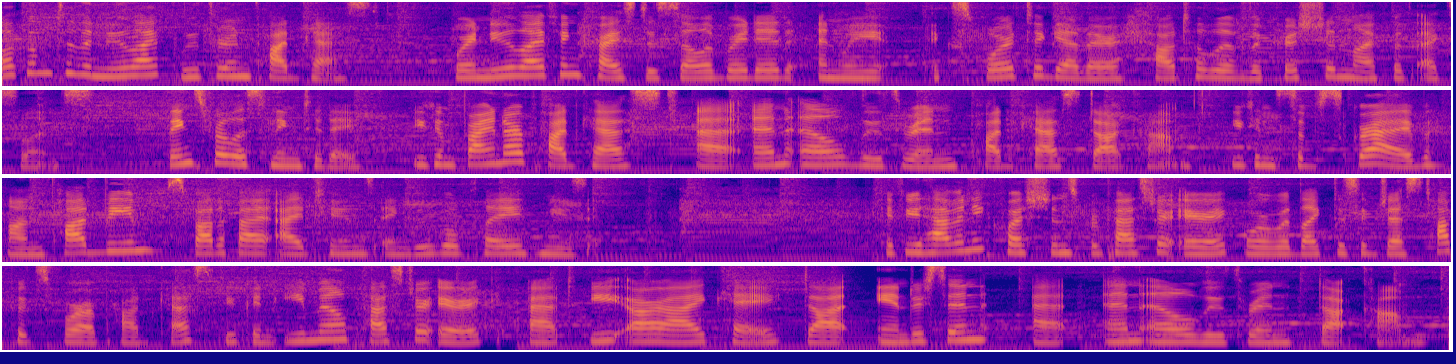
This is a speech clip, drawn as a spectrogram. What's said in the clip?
Welcome to the New Life Lutheran podcast, where new life in Christ is celebrated and we explore together how to live the Christian life with excellence. Thanks for listening today. You can find our podcast at nllutheranpodcast.com. You can subscribe on Podbean, Spotify, iTunes, and Google Play Music. If you have any questions for Pastor Erik or would like to suggest topics for our podcast, you can email Pastor Erik at erik.anderson at nllutheran.com.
